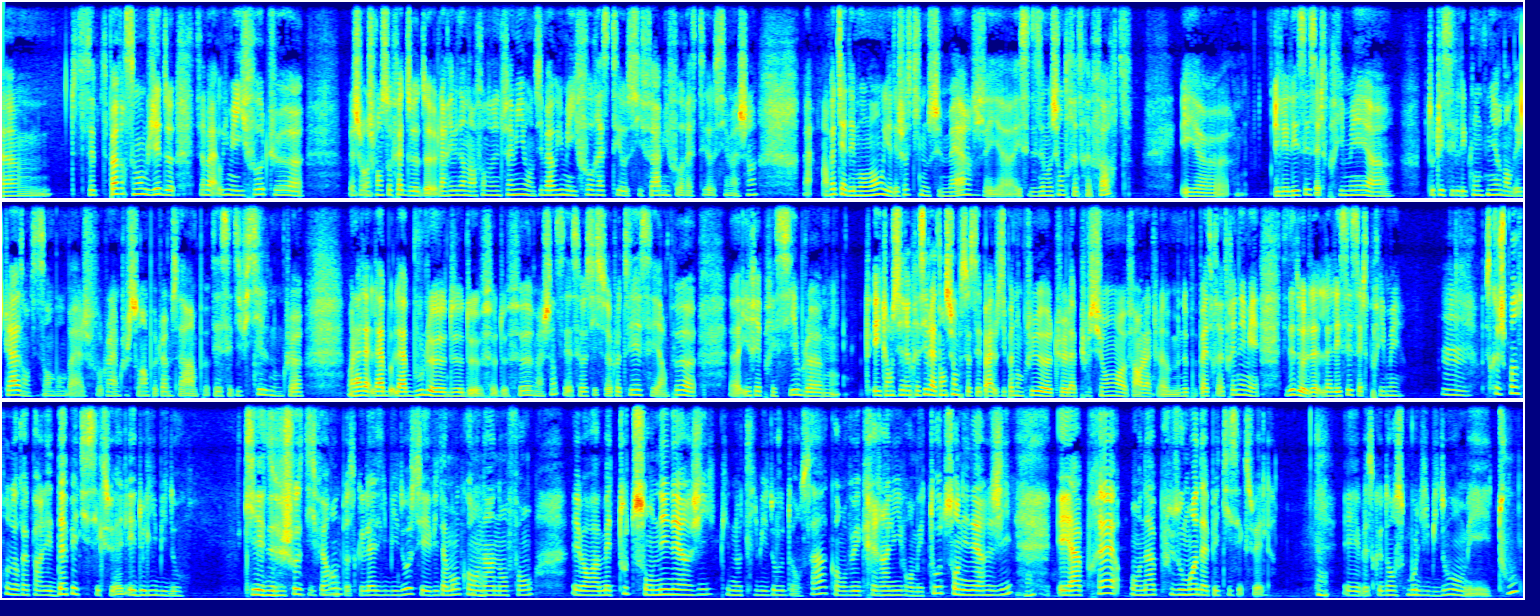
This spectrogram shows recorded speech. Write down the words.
euh, c'est pas forcément obligé de dire bah oui mais il faut que euh, je, je pense au fait de, de l'arrivée d'un enfant dans une famille où on dit bah oui mais il faut rester aussi femme il faut rester aussi machin. Bah, en fait il y a des moments où il y a des choses qui nous submergent et, euh, et c'est des émotions très très fortes et, euh, et les laisser s'exprimer euh, plutôt que de les contenir dans des cases en disant bon bah il faut quand même que je sois un peu comme ça un peu c'est, difficile donc euh, voilà la, boule de, feu, machin c'est, aussi ce côté c'est un peu euh, irrépressible et quand je dis répressible, attention, parce que c'est pas, je dis pas non plus que la pulsion, enfin voilà, ne peut pas être réfrénée, mais l'idée de la, la laisser s'exprimer. Hmm. Parce que je pense qu'on devrait parler d'appétit sexuel et de libido, qui est deux choses différentes. Parce que la libido, c'est évidemment quand on a un enfant, et ben on va mettre toute son énergie, qui est notre libido, dans ça. Quand on veut écrire un livre, on met toute son énergie. Et après, on a plus ou moins d'appétit sexuel. Et parce que dans ce mot libido, on met tout,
